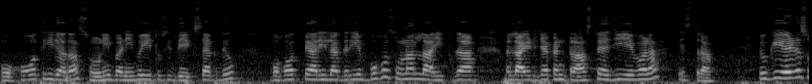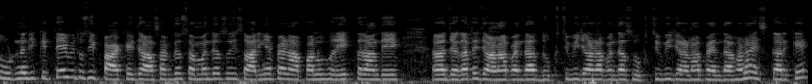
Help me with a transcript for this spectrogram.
ਬਹੁਤ ਹੀ ਜ਼ਿਆਦਾ ਸੋਹਣੀ ਬਣੀ ਹੋਈ ਹੈ ਤੁਸੀਂ ਦੇਖ ਸਕਦੇ ਹੋ ਬਹੁਤ ਪਿਆਰੀ ਲੱਗ ਰਹੀ ਹੈ ਬਹੁਤ ਸੋਹਣਾ ਲਾਈਟ ਦਾ ਲਾਈਟ ਜਿਹਾ ਕੰਟਰਾਸਟ ਹੈ ਜੀ ਇਹ ਵਾਲਾ ਇਸ ਤਰ੍ਹਾਂ ਕਿਉਂਕਿ ਇਹ ਜਿਹੜੇ ਸੂਟ ਨੇ ਜੀ, ਕਿਤੇ ਵੀ ਤੁਸੀਂ ਪਾ ਕੇ ਜਾ ਸਕਦੇ ਹੋ, ਸਮਝਦੇ ਹੋ ਤੁਸੀਂ ਸਾਰੀਆਂ ਭੈਣਾਂ ਆਪਾਂ ਨੂੰ ਹਰੇਕ ਤਰ੍ਹਾਂ ਦੇ ਜਗ੍ਹਾ ਤੇ ਜਾਣਾ ਪੈਂਦਾ, ਦੁੱਖ 'ਚ ਵੀ ਜਾਣਾ ਪੈਂਦਾ, ਸੁੱਖ 'ਚ ਵੀ ਜਾਣਾ ਪੈਂਦਾ, ਹਨਾ? ਇਸ ਕਰਕੇ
